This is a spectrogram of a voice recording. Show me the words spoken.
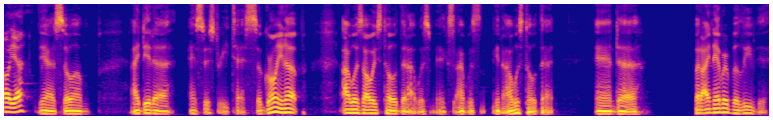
oh yeah, Yeah. So um, I did a ancestry test. So growing up, I was always told that I was mixed. I was, you know, I was told that, and uh, but I never believed it.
